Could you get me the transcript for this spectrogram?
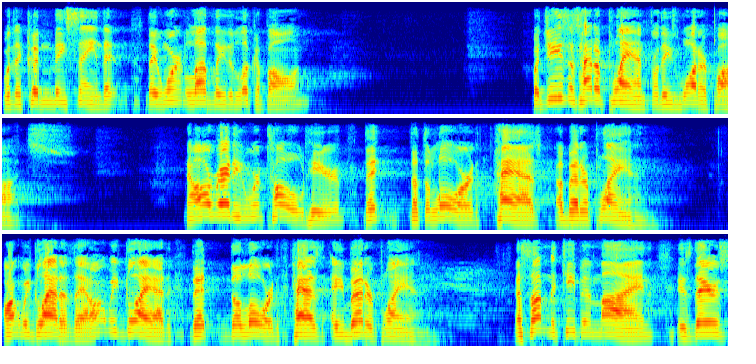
where they couldn't be seen. They, they weren't lovely to look upon. But Jesus had a plan for these water pots. Now, already we're told here that, that the Lord has a better plan. Aren't we glad of that? Aren't we glad that the Lord has a better plan? Now, something to keep in mind is there's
